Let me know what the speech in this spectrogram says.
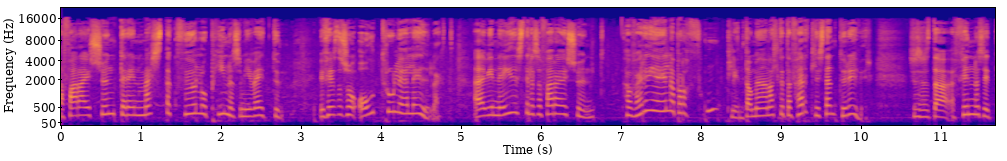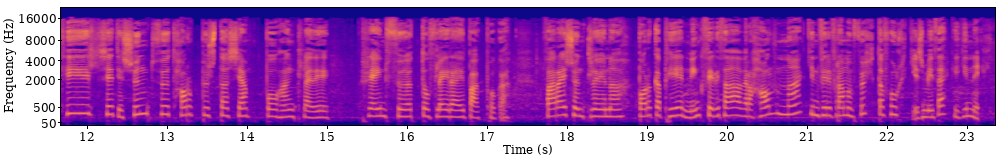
Að fara í sund er einn mesta kvöl og pína sem ég veit um. Mér finnst það svo ótrúlega leiðilegt að ef ég neyðist til þess að fara í sund þá verði ég eiginlega bara þunglind á meðan allt þetta ferli stendur yfir. Þess að finna sér til, setja sundfött, hárbusta, sjampo, hangklæði, hreinfött og fleira í bakpoka. Fara í sundlaugina, borga pening fyrir það að vera hálfnakin fyrir framann fullt af fólki sem ég þekk ekki neitt.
